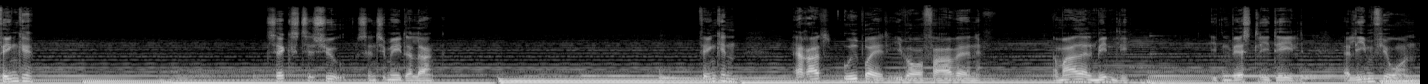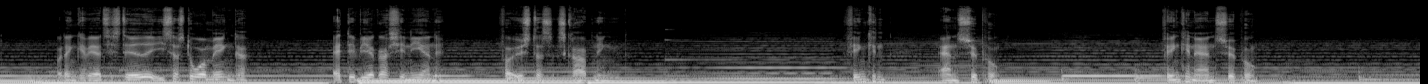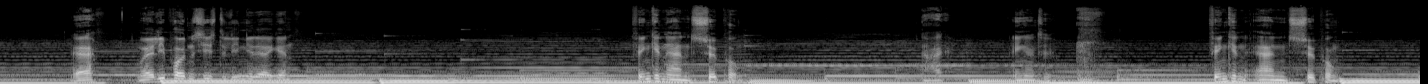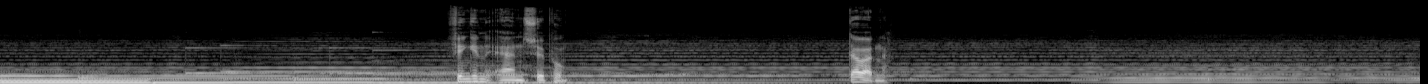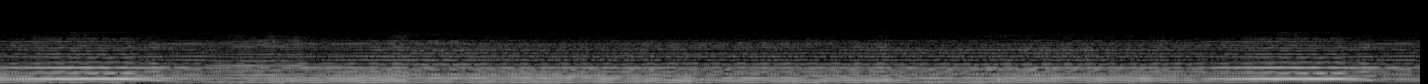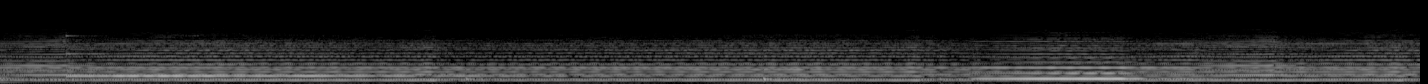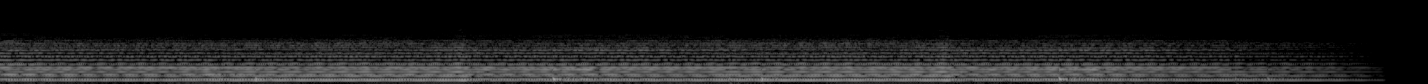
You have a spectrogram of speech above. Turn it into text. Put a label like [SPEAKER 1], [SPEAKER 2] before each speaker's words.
[SPEAKER 1] Finke 6-7 cm lang. Finken er ret udbredt i vores farvande og meget almindelig i den vestlige del af Limfjorden, hvor den kan være til stede i så store mængder, at det virker generende for Østers skrabningen. Finken er en søpung. Finken er en søpung. Ja, må jeg lige prøve den sidste linje der igen? Finken er en søpung. Nej, en gang til. Finken er en søpung. Finken er en søpung. Der var den.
